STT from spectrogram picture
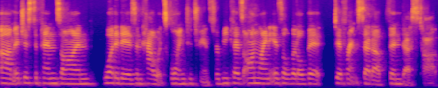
Um, it just depends on what it is and how it's going to transfer because online is a little bit different setup than desktop.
